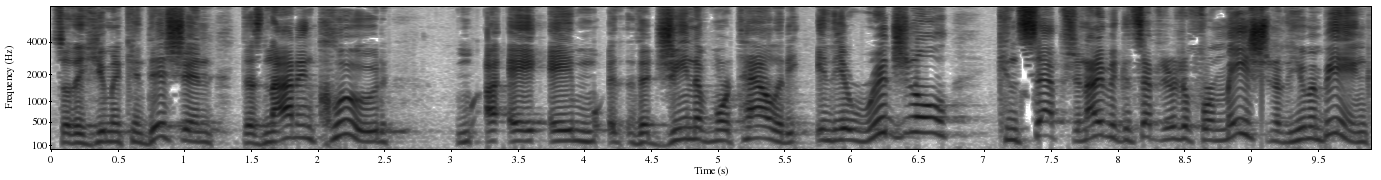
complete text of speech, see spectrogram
So the human condition does not include a, a, a- the gene of mortality in the original conception, not even conception, the original formation of the human being,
